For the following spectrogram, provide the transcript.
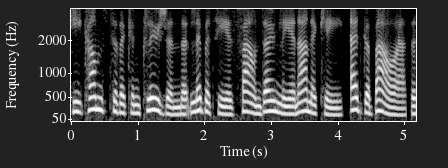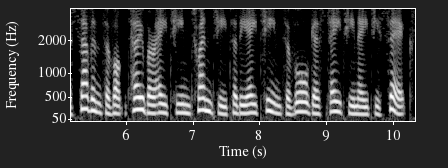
he comes to the conclusion that liberty is found only in anarchy. Edgar Bauer, the 7th of October 1820 to the 18th of August 1886,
